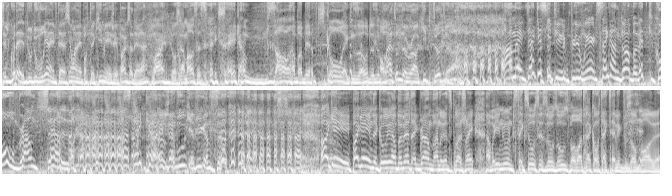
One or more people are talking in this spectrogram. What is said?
j'ai le goût d'ouvrir l'invitation à n'importe qui, mais j'ai peur que ça dérape. Ouais, qu'on se ramasse avec 50 bizarres en bobette qui courent avec nous autres, je sais On met la toune de Rocky pis tout, là. En même temps, qu'est-ce qui est plus, plus weird? 50 gars en bobette qui courent ou Brown tout seul? J'avoue qu'il y a vu comme ça. OK, pas game de courir en bobette avec Brown vendredi prochain. Envoyez-nous un petit texto au 612 pour on va entrer en contact avec vous autres, voir euh,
